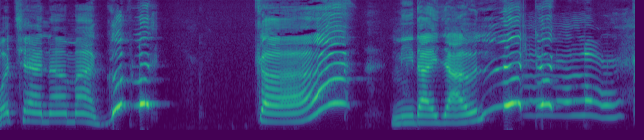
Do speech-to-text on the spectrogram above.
ओछ्यानमा गुप्लुक्क निदाइ जाऊ लुटुक्क।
